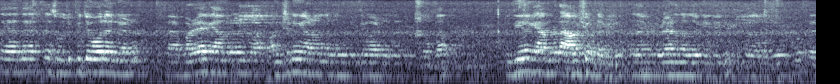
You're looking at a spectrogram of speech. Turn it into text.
നേരത്തെ സൂചിപ്പിച്ച പോലെ തന്നെയാണ് പഴയ ക്യാമറകൾ ഫങ്ഷനിങ് ആണോ എന്നുള്ളത് കൃത്യമായിട്ട് നോക്കാം. പുതിയ ക്യാമറയുടെ ആവശ്യമുണ്ടെങ്കിൽ അത് എവിടെയാണെന്നുള്ള രീതിയിൽ നമുക്ക്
